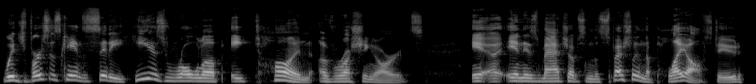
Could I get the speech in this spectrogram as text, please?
Which versus Kansas City, he has rolled up a ton of rushing yards in his matchups, and especially in the playoffs, dude.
